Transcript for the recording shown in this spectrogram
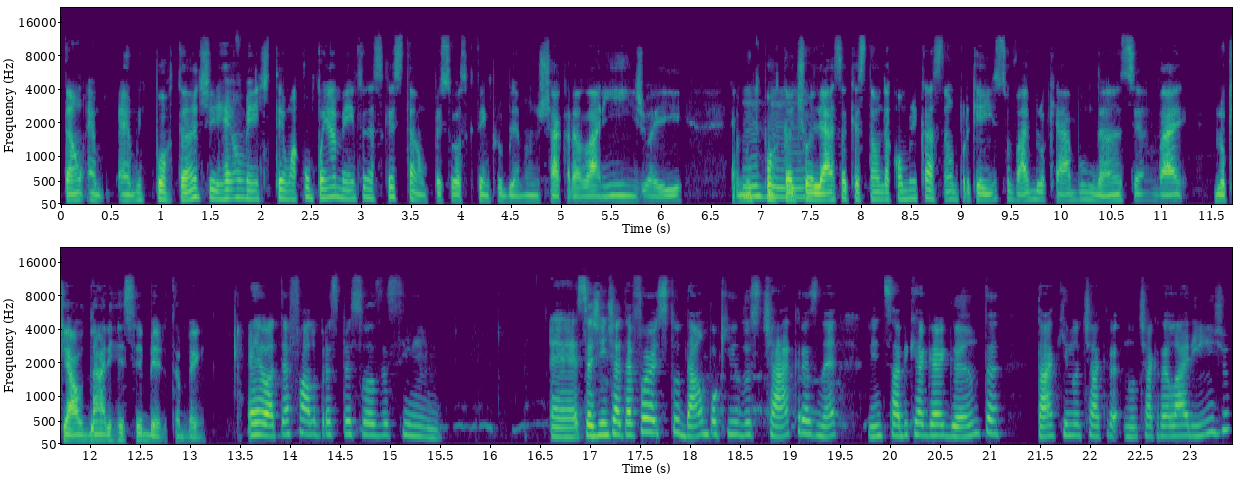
Então, é, é muito importante realmente ter um acompanhamento nessa questão. Pessoas que têm problema no chakra laríngeo aí, é muito uhum. importante olhar essa questão da comunicação, porque isso vai bloquear a abundância, vai bloquear o dar e receber também. É, eu até falo para as pessoas assim, é, se a gente até for estudar um pouquinho dos chakras, né? A gente sabe que a garganta tá aqui no chakra, no chakra laríngeo,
